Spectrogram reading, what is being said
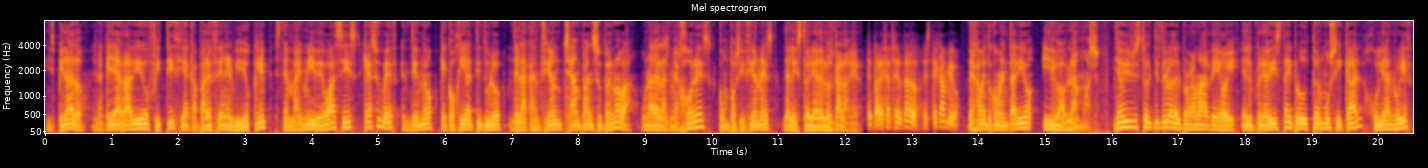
inspirado en aquella radio ficticia que aparece en el videoclip Stand By Me de Oasis, que a su vez entiendo que cogía el título de la canción Champagne Supernova, una de las mejores composiciones de la historia de los Gallagher. ¿Te parece acertado este cambio? Déjame tu comentario y lo hablamos. Ya habéis visto el título del programa de hoy. El periodista y productor musical Julián Ruiz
